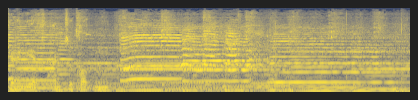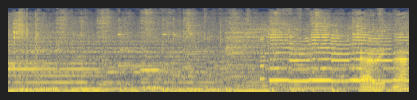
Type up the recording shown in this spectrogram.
schön jetzt anzugucken. Herrlich, ne?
